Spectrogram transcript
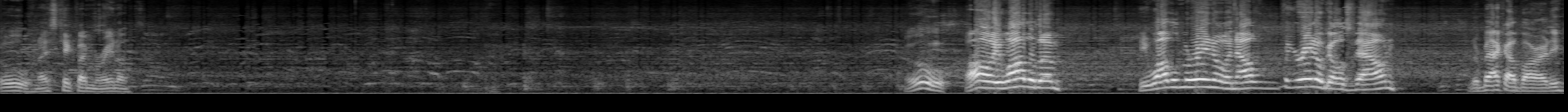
Ooh, nice kick by Moreno. Ooh. Oh, he wobbled him. He wobbled Moreno, and now Figueiredo goes down. They're back up already.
